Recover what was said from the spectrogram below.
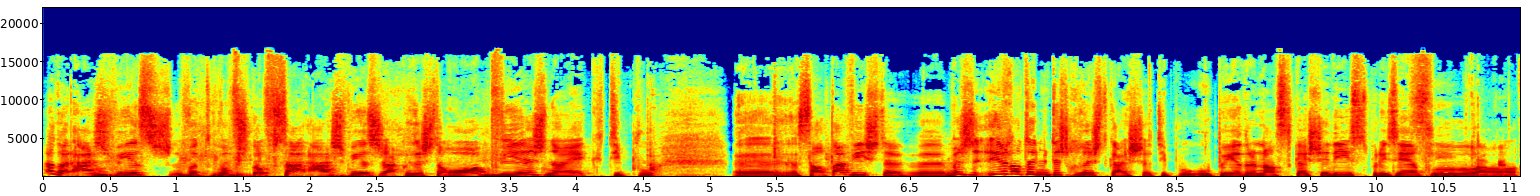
Agora, às vezes, vou- vou-vos confessar, às vezes já há coisas tão óbvias, não é? Que tipo. Eh, salta à vista, Eh, mas eu não tenho muitas razões de queixa. Tipo, o Pedro não se queixa disso, por exemplo, Sim. ou Ok. os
